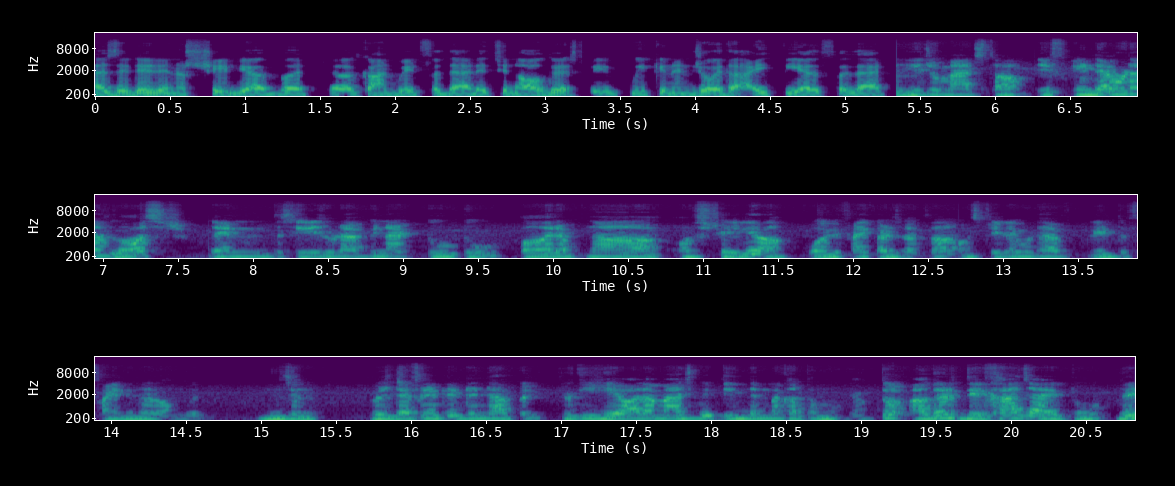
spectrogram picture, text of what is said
as they did in Australia. But uh, can't wait for that. It's in August. We, we can enjoy the IPL for that. ये जो मैच था if India would have lost then the series would have been at 2-2 और अपना ऑस्ट्रेलिया क्वालिफाई कर जाता Australia would have played the final along with New Zealand Which definitely didn't happen क्योंकि ये वाला मैच भी तीन दिन में खत्म हो गया। तो अगर देखा जाए तो वे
